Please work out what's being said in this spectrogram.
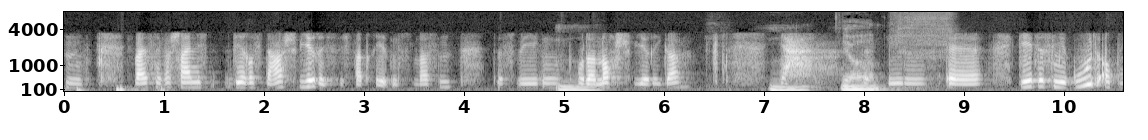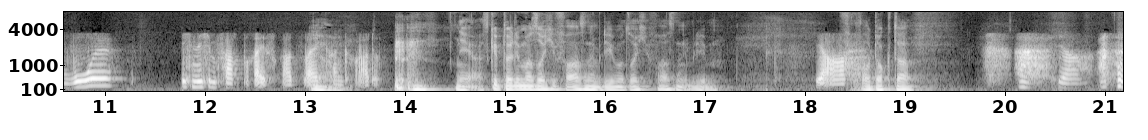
hm, ich weiß nicht, wahrscheinlich wäre es da schwierig, sich vertreten zu lassen. Deswegen, oder noch schwieriger. Ja, Ja, deswegen äh, geht es mir gut, obwohl ich nicht im Fachbereichsrat sein Ja. kann gerade. naja, es gibt halt immer solche Phasen im Leben und solche Phasen im Leben. Ja, Frau Doktor. ja.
